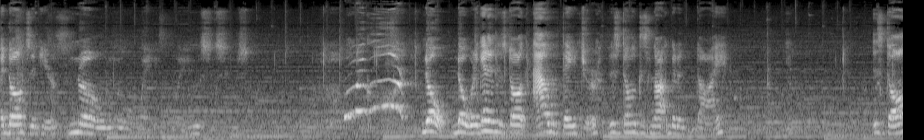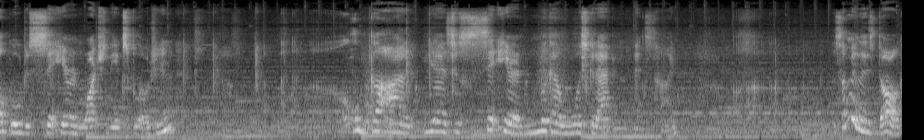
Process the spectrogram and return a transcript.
A dog's in here. No, no, wait, wait. Who's this? Who's? Oh my God! No, no, we're getting this dog out of danger. This dog is not gonna die. This dog will just sit here and watch the explosion. Oh God, yes, just sit here and look at what's gonna happen next time. Uh, some of these dogs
